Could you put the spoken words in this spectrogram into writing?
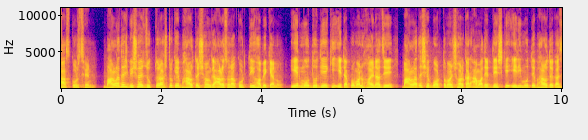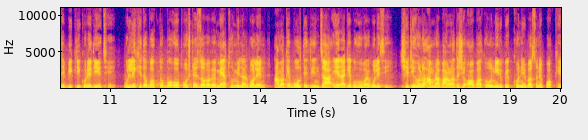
কাজ করছেন। বাংলাদেশ বিষয়ে যুক্তরাষ্ট্রকে ভারতের সঙ্গে আলোচনা করতেই হবে কেন? এর মধ্য দিয়ে কি এটা প্রমাণ হয় না যে বাংলাদেশে বর্তমান সরকার আমাদের দেশকে এরই মধ্যে ভারতের কাছে বিক্রি করে দিয়েছে? উল্লিখিত বক্তব্য ও প্রশ্নের জবাবে ম্যাথু মিলার বলেন, আমাকে বলতে দিন যা এর আগে বহুবার বলেছি। সেটি হলো আমরা বাংলাদেশে অবাধ ও নিরপেক্ষ নির্বাচনের পক্ষে।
